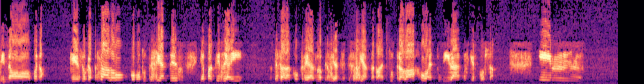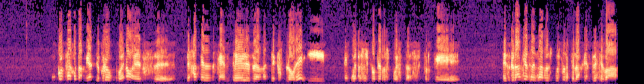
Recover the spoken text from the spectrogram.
sino, bueno, qué es lo que ha pasado, cómo tú te sientes, y a partir de ahí empezar a co-crear lo que sea que estés haciendo, ¿no? En tu trabajo, en tu vida, en cualquier cosa. Y mm, un consejo también, yo creo, bueno, es eh, deja que la gente realmente explore y encuentre sus propias respuestas, porque es gracias a esas respuestas que la gente se va,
